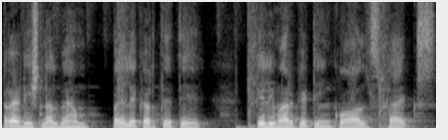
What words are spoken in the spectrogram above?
ट्रेडिशनल में हम पहले करते थे tele marketing calls fax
